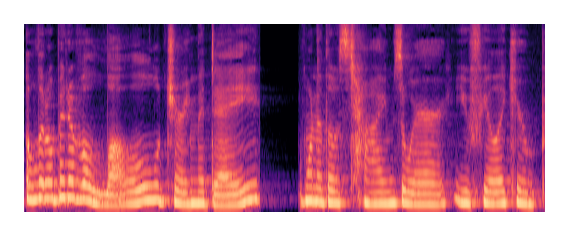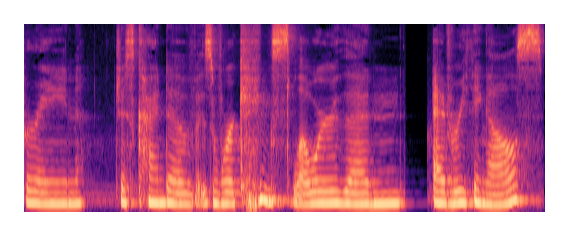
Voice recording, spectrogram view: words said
a little bit of a lull during the day. One of those times where you feel like your brain just kind of is working slower than everything else.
